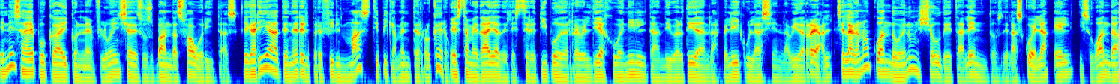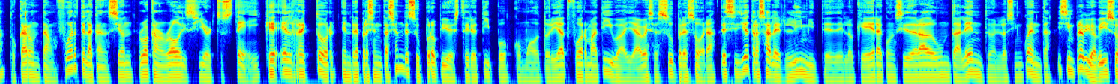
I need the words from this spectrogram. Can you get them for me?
En esa época y con la influencia de sus bandas favoritas, llegaría a tener el perfil más típicamente rockero. Esta medalla del estereotipo de rebeldía juvenil tan divertida en las películas y en la vida real, se la ganó cuando en un show de talentos de la escuela, él y su banda tocaron tan fuerte la canción Rock and Roll is Here to Stay, que el rector, en representación de su propio estereotipo como autoridad formativa y a veces supresora, decidió trazar el límite de lo que era considerado un talento en los 50 y sin previo aviso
